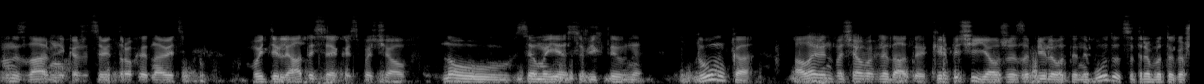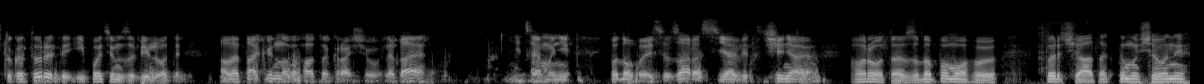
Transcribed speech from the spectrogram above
ну не знаю, мені кажеться, він трохи навіть виділятися якось почав. Ну, це моя суб'єктивна думка, але він почав виглядати. Кирпичі я вже забілювати не буду, це треба тільки штукатурити і потім забілювати. Але так він набагато краще виглядає. І це мені подобається. Зараз я відчиняю ворота за допомогою перчаток, тому що вони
